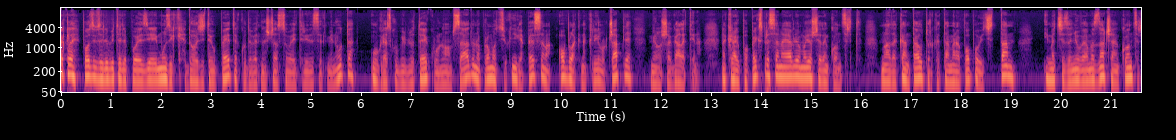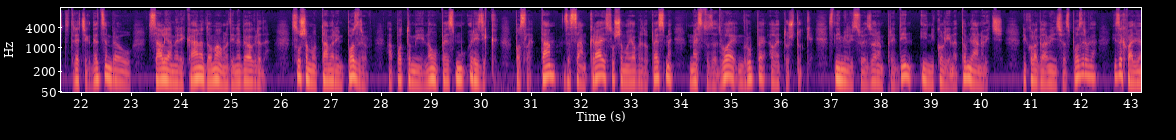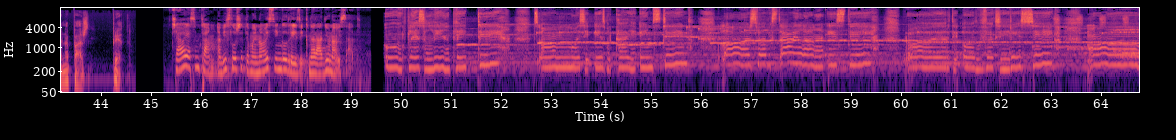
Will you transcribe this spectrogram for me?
Dakle, poziv za ljubitelje poezije i muzike. Dođite u petak u 19 časova i 30 minuta u Gradsku biblioteku u Novom Sadu na promociju knjige pesama Oblak na krilu čaplje Miloša Galetina. Na kraju Pop Ekspresa najavljujemo još jedan koncert. Mlada kant autorka Tamara Popović Tam imat će za nju veoma značajan koncert 3. decembra u sali Amerikana Doma omladine Beograda. Slušamo Tamarin pozdrav a potom i novu pesmu Rizik. Posle Tam, za sam kraj, slušamo i obradu pesme Mesto za dvoje grupe Leto Štuke. Snimili su je Zoran Predin i Nikolina Tomljanović. Nikola Glavinić vas pozdravlja i zahvaljuje na pažnji. Prijatno! Ćao, ja sam Tam, a vi slušate moj novi single Rizik na radiju Novi Sad. Uvijek plesali na moj si izbor kad je instinkt, Lož sve stavila na isti broj Jer ti od uvek si risik moj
